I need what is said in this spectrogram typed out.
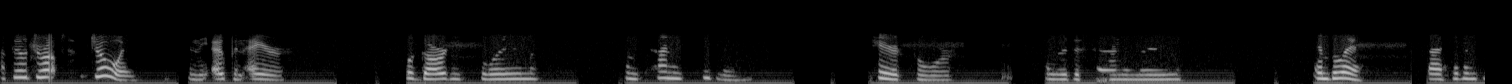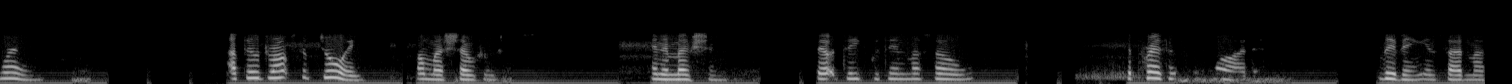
I feel drops of joy in the open air. Where gardens bloom, some tiny seedlings cared for under the sun and moon, and blessed by heaven's rain. I feel drops of joy on my shoulders an emotion felt deep within my soul. The presence of God living inside my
